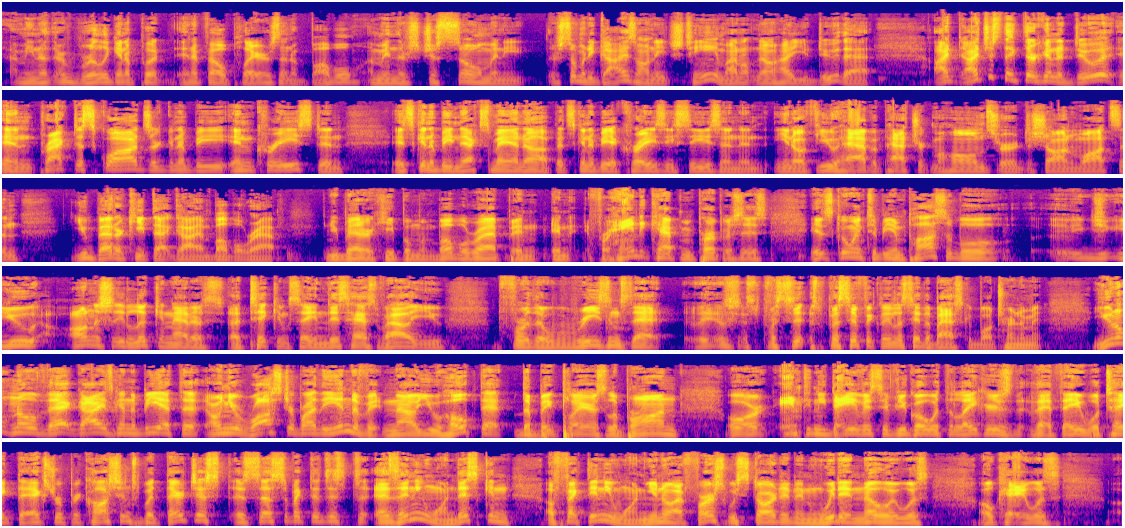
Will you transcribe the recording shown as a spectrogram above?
I mean, they're they really going to put NFL players in a bubble? I mean, there's just so many. There's so many guys on each team. I don't know how you do that. I, I just think they're going to do it, and practice squads are going to be increased, and it's going to be next man up. It's going to be a crazy season, and you know, if you have a Patrick Mahomes or a Deshaun Watson, you better keep that guy in bubble wrap. you better keep them in bubble wrap and, and for handicapping purposes it's going to be impossible you honestly looking at a, a tick and saying this has value for the reasons that specifically let's say the basketball tournament. You don't know if that guy is going to be at the on your roster by the end of it. Now you hope that the big players lebron or anthony davis if you go with the lakers that they will take the extra precautions but they're just as suspect as, as anyone. This can affect anyone. You know at first we started and we didn't know. It was okay it was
